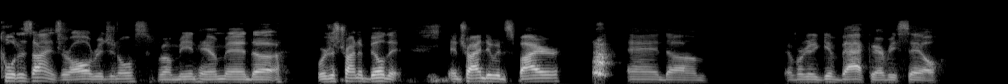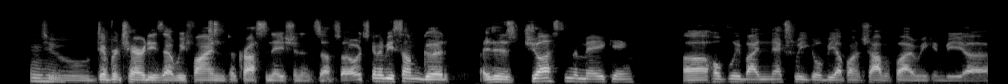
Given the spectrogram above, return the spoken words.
cool designs. They're all originals from me and him, and uh, we're just trying to build it and trying to inspire, and um, and we're gonna give back every sale Mhm. to different charities that we find across the nation and stuff. So it's gonna be something good. It is just in the making. Uh, hopefully by next week it'll be up on Shopify and we can be uh,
